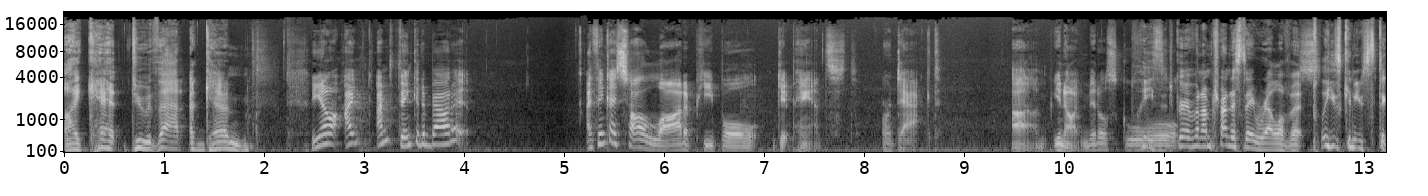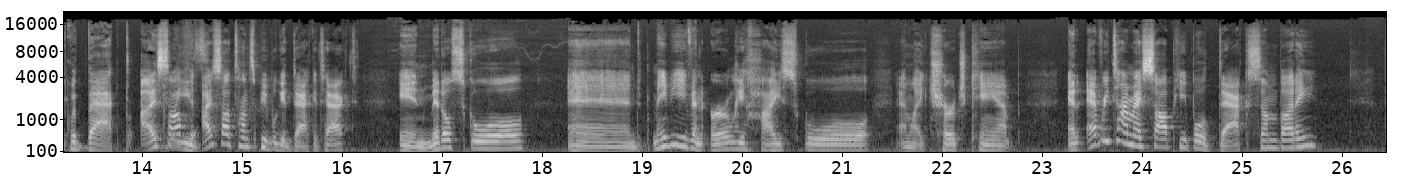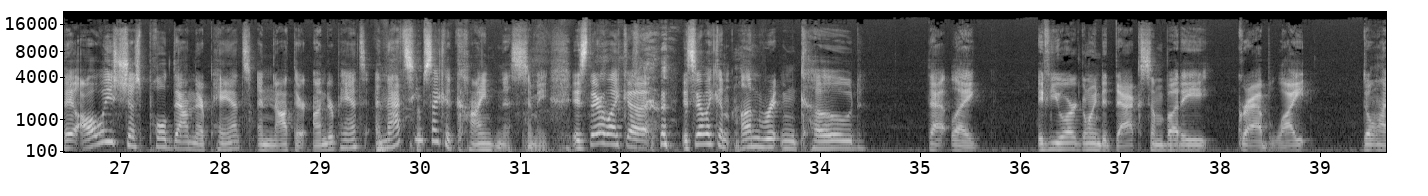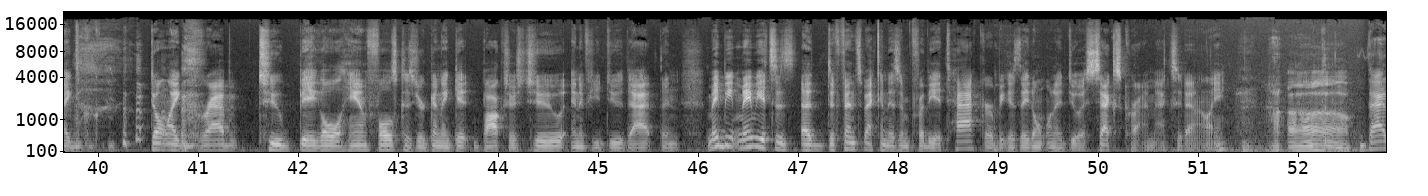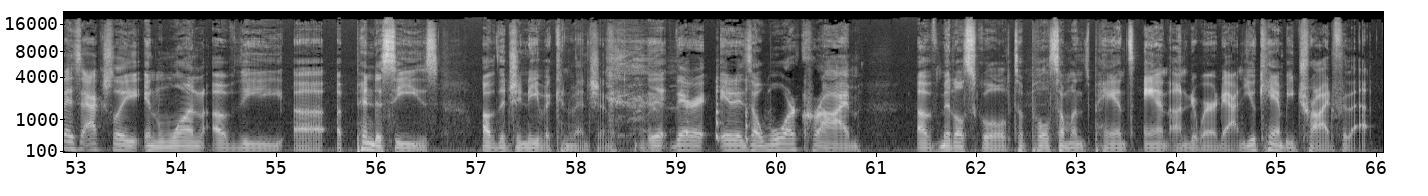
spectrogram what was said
I can't do that again. you know, I I'm thinking about it. I think I saw a lot of people get pantsed or dacked. um, you know, at middle school. Please, Griffin, I'm trying to stay relevant. Please, can you stick with that? I saw Please. I saw tons of people get dack attacked in middle school and maybe even early high school and like church camp. And every time I saw people dack somebody, they always just pulled down their pants and not their underpants, and that seems like a kindness to me. Is there like a is there like an unwritten code that like if you are going to dack somebody, grab light. Don't like don't like grab two big old handfuls because you're gonna get boxers too. And if you do that, then maybe maybe it's a, a defense mechanism for the attacker because they don't want to do a sex crime accidentally. Oh, That is actually in one of the uh, appendices of the Geneva Convention. there, it is a war crime of middle school to pull someone's pants and underwear down. You can be tried for that.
